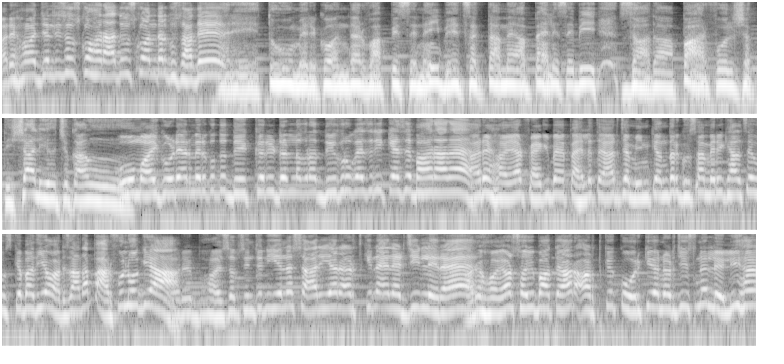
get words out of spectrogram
अरे हाँ जल्दी से उसको हरा दे उसको अंदर घुसा दे। अरे तू मेरे को अंदर वापस से नहीं भेज सकता मैं अब पहले से भी ज़्यादा पावरफुल शक्तिशाली हो चुका हूँ। ओ माय गॉड यार मेरे को तो देखकर ही डर लग रहा है। देख गैसर ये कैसे बाहर आ रहा है। अरे हाँ यार फ्रेंकी भैया पहले तो यार ज़मीन के अंदर घुसा मेरे ख्याल से उसके बाद ये और ज़्यादा पावरफुल हो गया। अरे भाई सब सिंचन ये ना सारी यार अर्थ की ना एनर्जी ले रहा है। अरे हाँ यार सही बात है यार अर्थ के कोर की एनर्जी इसने ले ली है।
